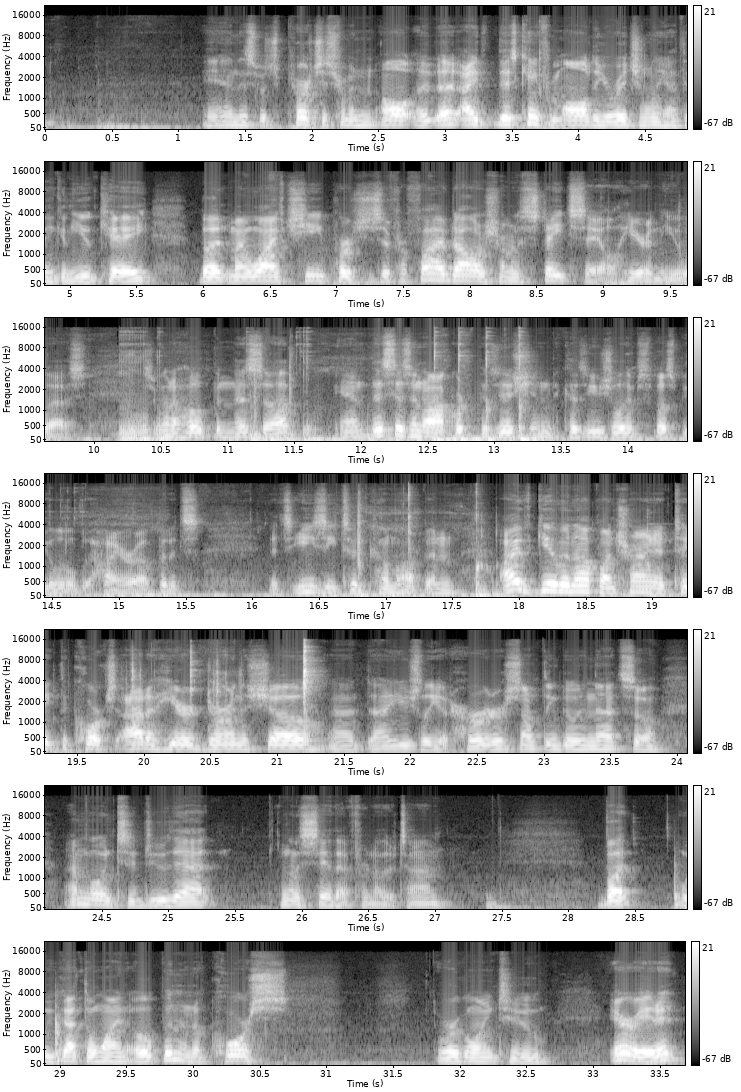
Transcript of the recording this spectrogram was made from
And this was purchased from an all. Uh, I, this came from Aldi originally, I think, in the UK but my wife she purchased it for five dollars from an estate sale here in the U.S. So we're going to open this up, and this is an awkward position because usually I'm supposed to be a little bit higher up, but it's it's easy to come up. And I've given up on trying to take the corks out of here during the show. Uh, I usually get hurt or something doing that, so I'm going to do that. I'm going to save that for another time. But we've got the wine open, and of course, we're going to aerate it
